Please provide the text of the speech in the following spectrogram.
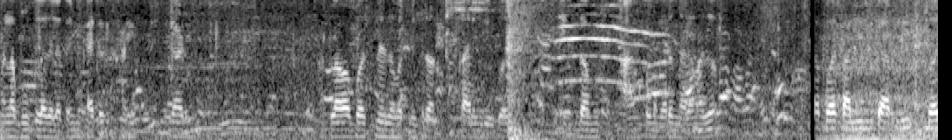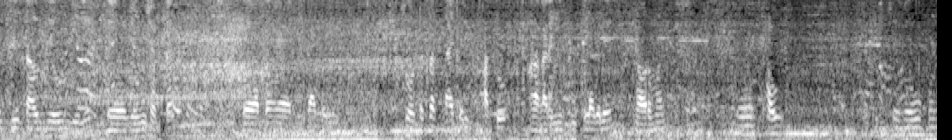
मला भूक लागला तर मी काहीतरी खाई गाडी. आपला बस नाही जमत मित्रांनो. कारण की बस एकदम अंग पण गरम झाला माझं. बस आलेली तर आपली. बस जी साऊथ येऊन गेली तर बघू शकता. तर आता काहीतरी छोटंसं काहीतरी खातो. कारण की भूक लागले नॉर्मल हो, खाऊ. बघू पण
